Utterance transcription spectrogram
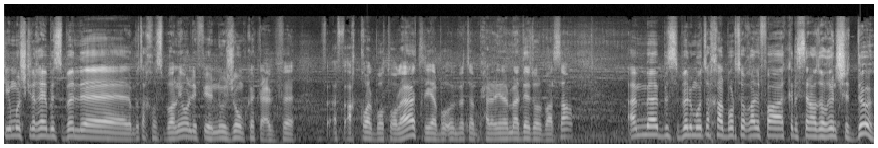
كاين مشكل غير بالنسبة للمنتخب الاسبانيول اللي فيه نجوم كتلعب في, في أقوى البطولات اللي هي مثلا بحال ريال مدريد والبارسا أما بالنسبة للمنتخب البرتغالي فكريستيانو غير نشدوه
